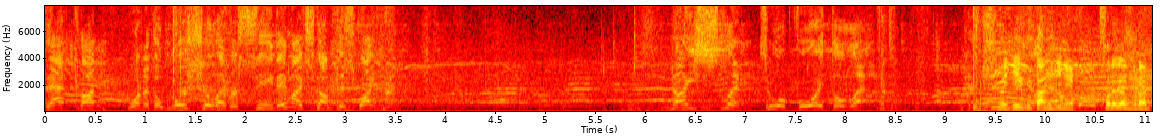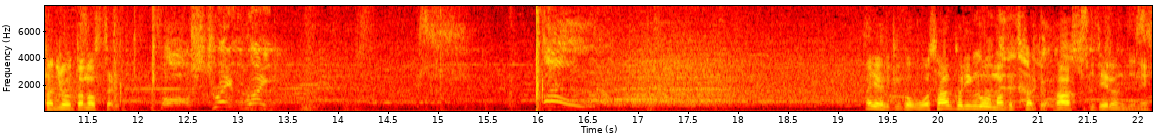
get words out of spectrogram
That. Oh, cut, one of the worst you'll ever see. They might stop this fight. Nice slip to avoid the left. 詰めていく感じねこれが村田亮太のスタイル Oh, straight right. Oh! はい、結構こうサークリングをうまく使ってかわしてきてるんでね。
